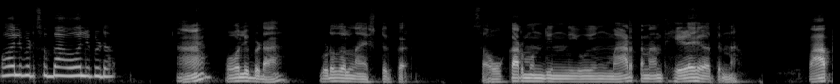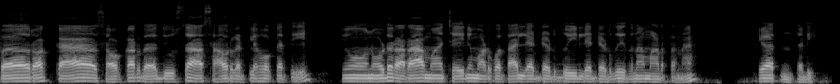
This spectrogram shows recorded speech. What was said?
ಹೋಲಿ ಬಿಡು ಸುಬ್ಬ ಹೋಲಿ ಬಿಡು. ಹಾಂ ಹೋಲಿ ಬಿಡ. ಬಿಡೋದಲ್ಲ ನಾ ಇಷ್ಟಕ್ಕೆ. ಸಾವ್ಕಾರ ಮುಂದಿನ ನೀವು ಹಿಂಗೆ ಮಾಡ್ತಾನ ಅಂತ ಹೇಳೇ ಹೇಳ್ತೀನಿ ನಾ. ಪಾಪ ರೊಕ್ಕ ಸಾವ್ಕಾರದ ದಿವಸ ಸಾವಿರ ಗಟ್ಟಲೆ ಹೋಗತಿ ನೀವು ನೋಡ್ರಿ ಆರಾಮ ಚೈನಿ ಮಾಡ್ಕೊತ ಅಲ್ಲಿ ಅಡ್ಡಾಡ್ದು ಇಲ್ಲಿ ಅಡ್ಡಾಡ್ದು ಇದನ್ನ ಮಾಡ್ತಾನೆ. ಹೇಳ್ತೀನಿ ತಡಿ.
